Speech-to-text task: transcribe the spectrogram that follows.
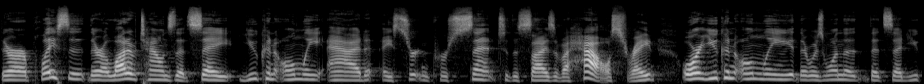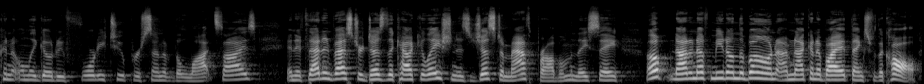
There are places, there are a lot of towns that say you can only add a certain percent to the size of a house, right? Or you can only, there was one that, that said you can only go to 42% of the lot size. And if that investor does the calculation, it's just a math problem, and they say, oh, not enough meat on the bone, I'm not going to buy it, thanks for the call.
